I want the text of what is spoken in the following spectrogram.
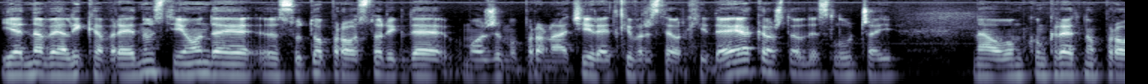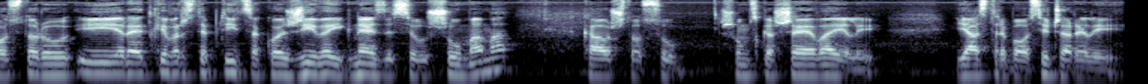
jedna velika vrednost i onda je, su to prostori gde možemo pronaći redke vrste orhideja, kao što je ovde slučaj na ovom konkretnom prostoru i redke vrste ptica koje žive i gnezde se u šumama, kao što su šumska ševa ili uh, jastreba osičar ili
